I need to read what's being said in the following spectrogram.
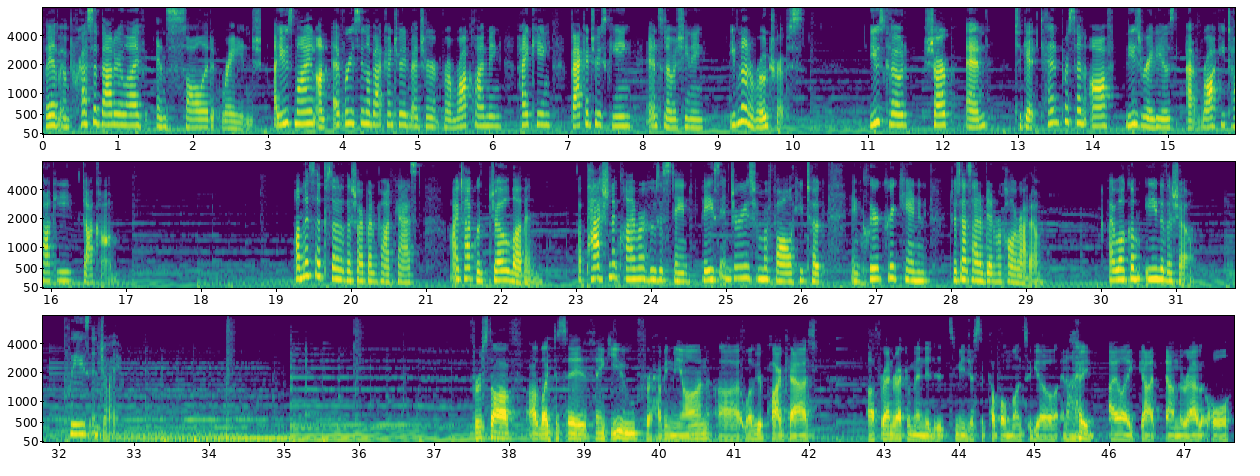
They have impressive battery life and solid range. I use mine on every single backcountry adventure from rock climbing, hiking, backcountry skiing, and snow machining, even on road trips. Use code SHARPEND to get 10% off these radios at rockytalkie.com. On this episode of the Sharp End podcast, I talk with Joe Lovin, a passionate climber who sustained face injuries from a fall he took in Clear Creek Canyon just outside of Denver, Colorado. I welcome Ian to the show. Please enjoy. First off, I'd like to say thank you for having me on. Uh, love your podcast. A friend recommended it to me just a couple months ago, and I I like got down the rabbit hole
